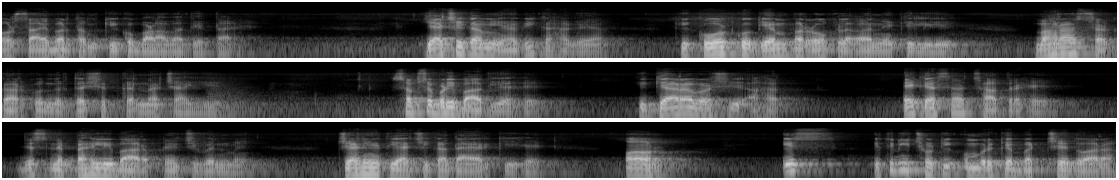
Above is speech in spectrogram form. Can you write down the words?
और साइबर धमकी को बढ़ावा देता है। याचिका में यह भी कहा गया कि कोर्ट को गेम पर रोक लगाने के लिए महाराष्ट्र सरकार को निर्देशित करना चाहिए। सबसे बड़ी बात यह है कि 11 वर्षीय आहत एक ऐसा छात्र है जिसने पहली बार अपने जीवन में जनहित याचिका दायर की है और इस इतनी छोटी उम्र के बच्चे द्वारा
